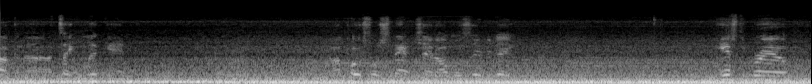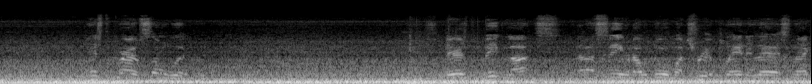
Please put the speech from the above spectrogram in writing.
y'all can uh, take a look at. I post on Snapchat almost every day. Instagram, Instagram somewhat. So there's the big lots that I seen when I was doing my trip planning last night.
